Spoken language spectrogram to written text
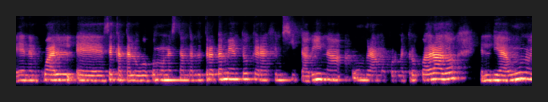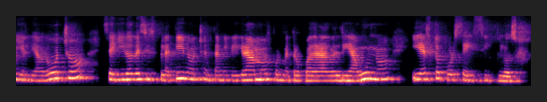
en el cual eh, se catalogó como un estándar de tratamiento, que era gemcitabina, un gramo por metro cuadrado, el día 1 y el día 8, seguido de cisplatino, 80 miligramos por metro cuadrado el día 1, y esto por seis ciclos.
